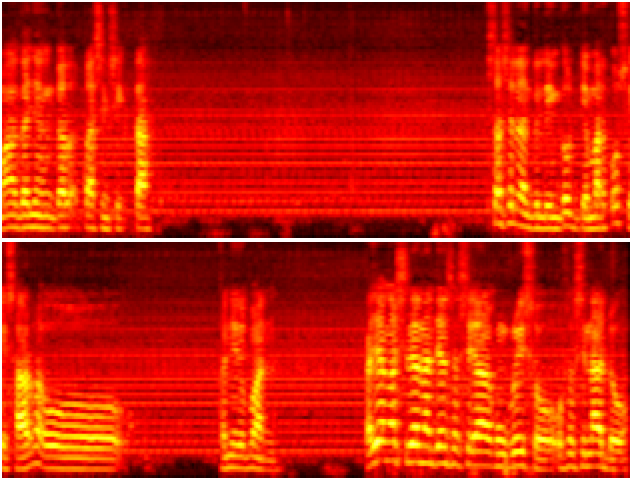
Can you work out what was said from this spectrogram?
mga ganyang klaseng sikta? Saan sila naglilingkod? Kay Marcos, kay Sara o kanino man? Kaya nga sila nandyan sa siya kongreso o sa senado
